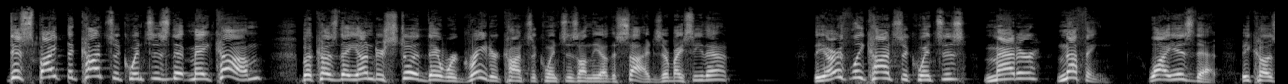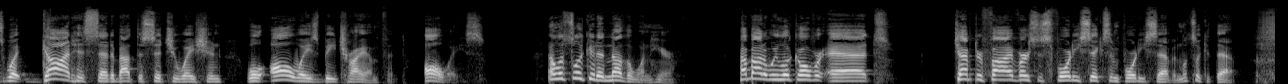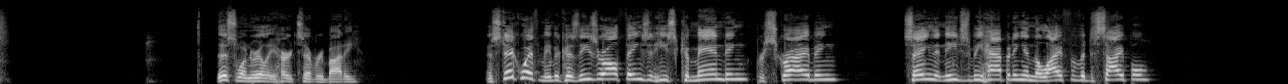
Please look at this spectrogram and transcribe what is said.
despite the consequences that may come because they understood there were greater consequences on the other side. Does everybody see that? The earthly consequences matter nothing. Why is that? Because what God has said about the situation will always be triumphant. Always. Now let's look at another one here. How about we look over at chapter 5, verses 46 and 47. Let's look at that. This one really hurts everybody. And stick with me because these are all things that he's commanding, prescribing, saying that needs to be happening in the life of a disciple.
